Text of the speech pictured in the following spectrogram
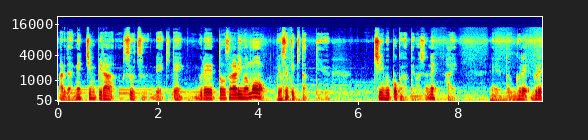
あれだよね、チンピラスーツで来て、グレートサラリーマンも寄せてきたっていう、チームっぽくなってましたね。はい。えっ、ー、と、グレ、グレ、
